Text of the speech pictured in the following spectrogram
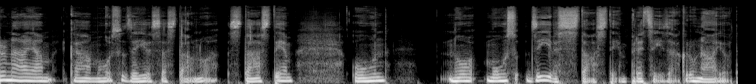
runājām, kā mūsu dzīve sastāv no stāstiem un no mūsu dzīves stāstiem, precīzāk runājot.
